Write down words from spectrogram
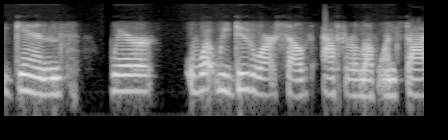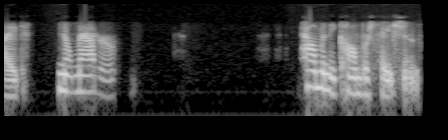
begins where what we do to ourselves after a loved one's died, no matter how many conversations,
